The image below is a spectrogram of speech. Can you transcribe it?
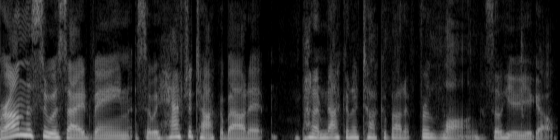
We're on the suicide vein, so we have to talk about it, but I'm not going to talk about it for long, so here you go.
